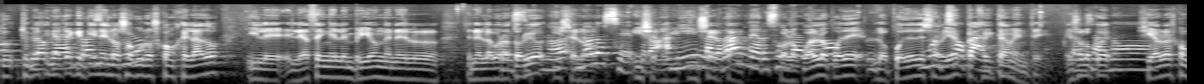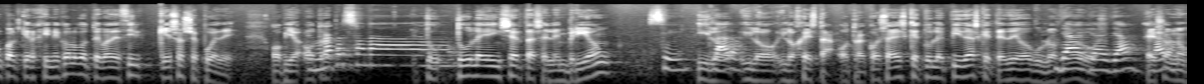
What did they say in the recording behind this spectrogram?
tú, tú lo que imagínate que, tiene los óvulos congelados y le, le hacen el embrión en el, en el laboratorio Pues no- y se lo, no lo sé, y pero se lo a mí, la insertan. verdad, me resulta Con lo cual lo puede, lo puede desarrollar perfectamente. Eso O lo puede, no- Si hablas con cualquier ginecólogo te va a decir que eso se puede. Obvia, otra, una persona... tú, tú le insertas el embrión Sí, y, claro. lo, y, lo, y lo gesta. Otra cosa es que tú le pidas que te dé óvulos Ya, nuevos. ya, ya. Eso claro. no.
